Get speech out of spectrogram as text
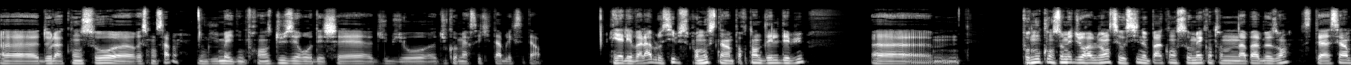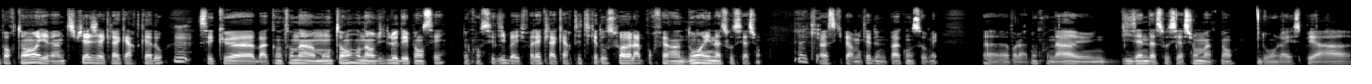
euh, de la conso euh, responsable, donc du made in France, du zéro déchet, euh, du bio, du commerce équitable, etc. Et elle est valable aussi, parce que pour nous, c'était important dès le début. Pour nous, consommer durablement, c'est aussi ne pas consommer quand on n'en a pas besoin. C'était assez important. Il y avait un petit piège avec la carte cadeau. Mm. C'est que bah, quand on a un montant, on a envie de le dépenser. Donc on s'est dit, bah, il fallait que la carte Petit cadeau soit là pour faire un don à une association, ce qui permettait de ne pas consommer. Voilà, donc on a une dizaine d'associations maintenant, dont la SPA,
